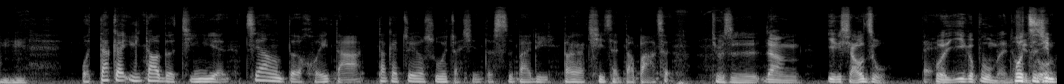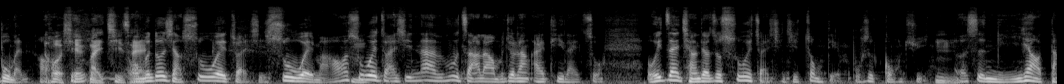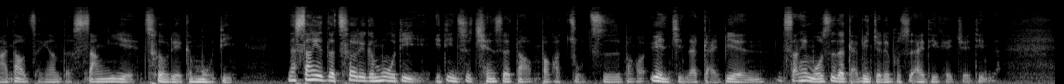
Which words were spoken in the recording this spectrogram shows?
我大概遇到的经验，这样的回答大概最后数位转型的失败率大概七成到八成，就是让一个小组或者一个部门或资讯部门，然后先买器材。我们都想数位转型，数位嘛，哦，数位转型那很复杂啦，我们就让 IT 来做。我一直在强调，就数位转型其实重点不是工具，嗯，而是你要达到怎样的商业策略跟目的。那商业的策略跟目的一定是牵涉到包括组织、包括愿景的改变、商业模式的改变，绝对不是 I D 可以决定的。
